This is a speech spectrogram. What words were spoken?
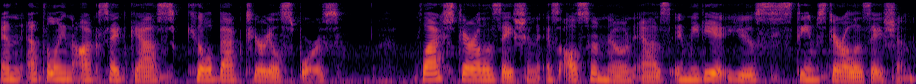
and ethylene oxide gas kill bacterial spores. Flash sterilization is also known as immediate use steam sterilization,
